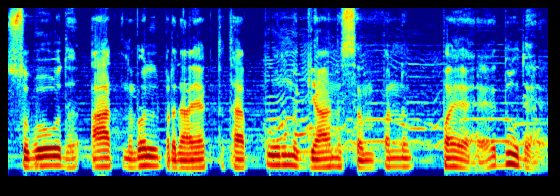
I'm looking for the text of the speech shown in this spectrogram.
सुबोध आत्मबल प्रदायक तथा पूर्ण ज्ञान संपन्न पय है, दूध है।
